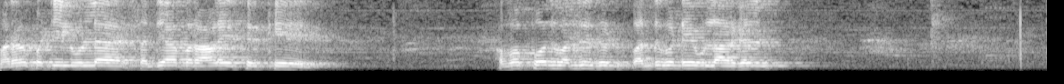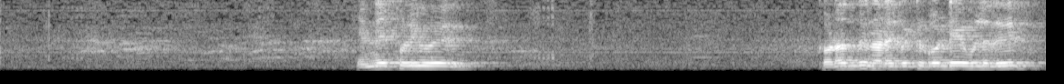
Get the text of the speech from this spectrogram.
மரவப்பட்டியில் உள்ள சந்தியாபர் ஆலயத்திற்கு அவ்வப்போது வந்து வந்து கொண்டே உள்ளார்கள். எண்ணெய் பொழிவு. தொடர்ந்து நடைபெற்றுக் கொண்டே உள்ளது.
